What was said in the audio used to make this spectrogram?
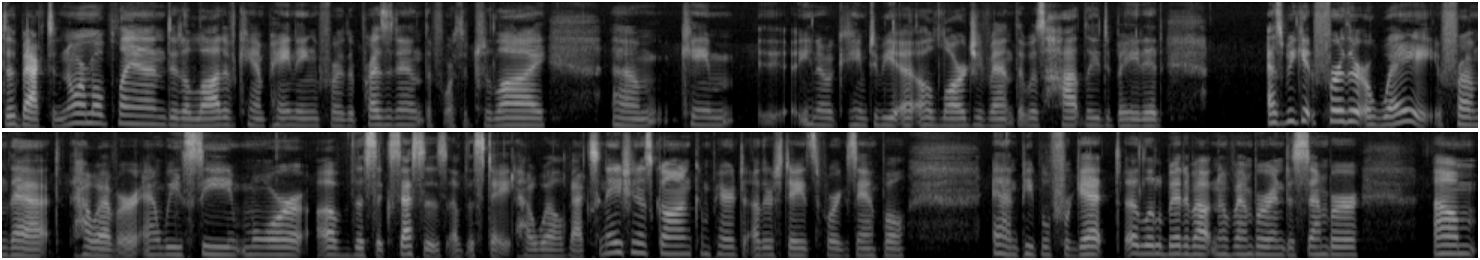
the back to normal plan. Did a lot of campaigning for the president. The Fourth of July um, came, you know, came to be a, a large event that was hotly debated. as we get further away from that, however, and we see more of the successes of the state, how well vaccination has gone compared to other states, for example, and people forget a little bit about November and December. Um,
